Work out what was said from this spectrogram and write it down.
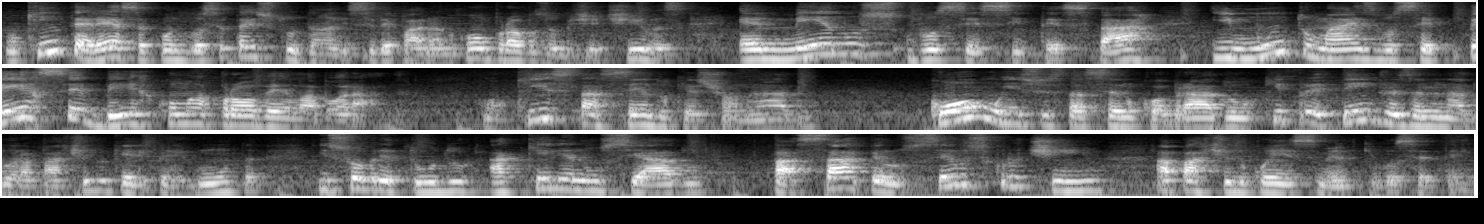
O que interessa quando você está estudando e se deparando com provas objetivas é menos você se testar e muito mais você perceber como a prova é elaborada. O que está sendo questionado, como isso está sendo cobrado, o que pretende o examinador a partir do que ele pergunta e, sobretudo, aquele enunciado passar pelo seu escrutínio a partir do conhecimento que você tem.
